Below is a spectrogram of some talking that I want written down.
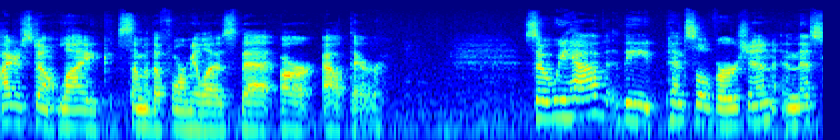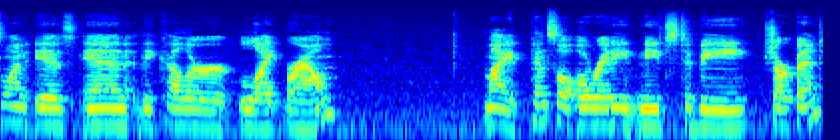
I just don't like some of the formulas that are out there. So we have the pencil version and this one is in the color light brown my pencil already needs to be sharpened.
